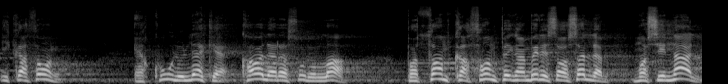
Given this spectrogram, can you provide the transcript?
i ka thonë, ekulu leke, kale Rasulullah, po të thom, ka thonë pejgamberi sa sëllem, mos i nalë,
